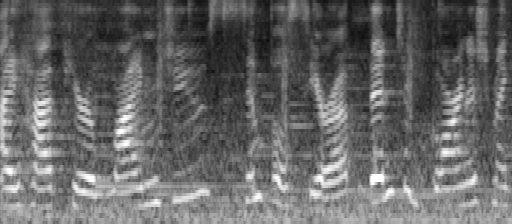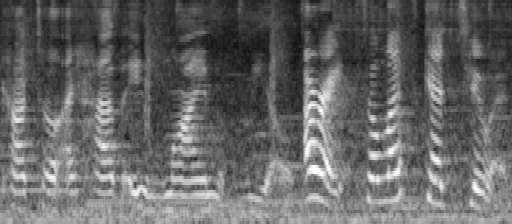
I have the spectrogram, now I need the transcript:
I have here lime juice, simple syrup. Then to garnish my cocktail, I have a lime wheel. All right, so let's get to it.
